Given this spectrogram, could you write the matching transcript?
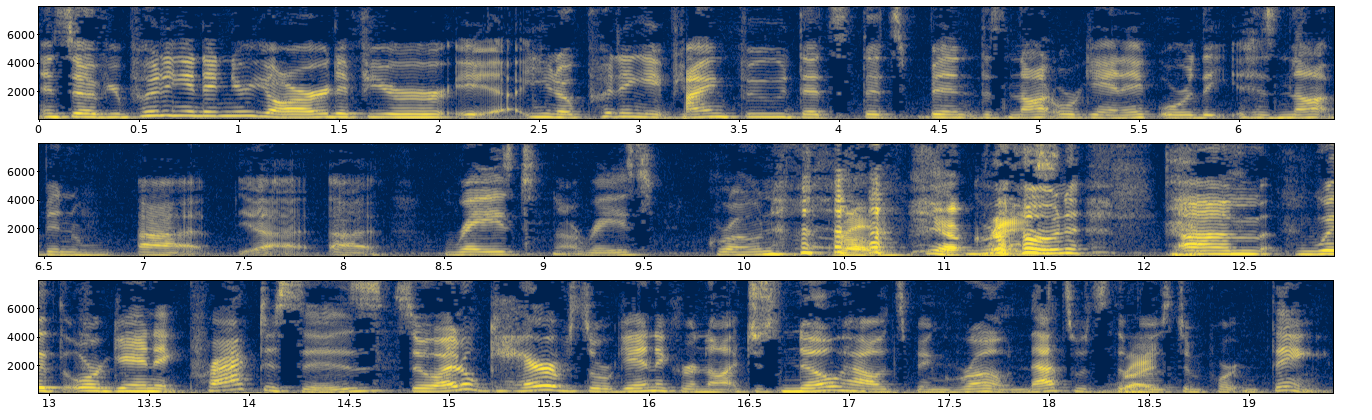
And so if you're putting it in your yard, if you're eh, you know putting it buying food that's that's been that's not organic or that has not been uh, uh, uh, raised, not raised, grown, grown, yeah, grown um, with organic practices. So I don't care if it's organic or not. Just know how it's been grown. That's what's the right. most important thing.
